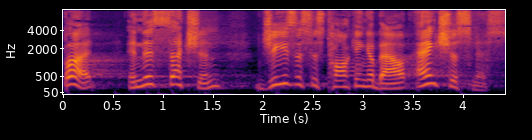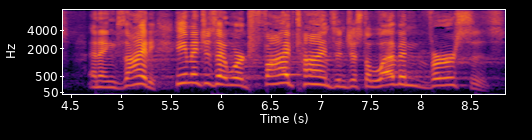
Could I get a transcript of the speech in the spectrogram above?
But in this section, Jesus is talking about anxiousness and anxiety. He mentions that word five times in just 11 verses.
